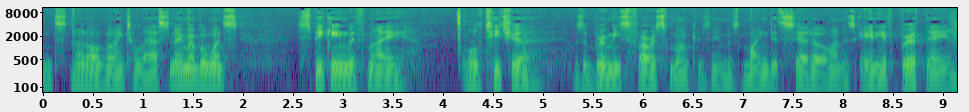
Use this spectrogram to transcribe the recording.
It's not all going to last. And I remember once speaking with my old teacher, who was a Burmese forest monk, his name was Hlaing Tet Sayadaw, on his 80th birthday. And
